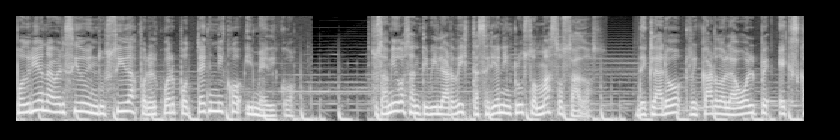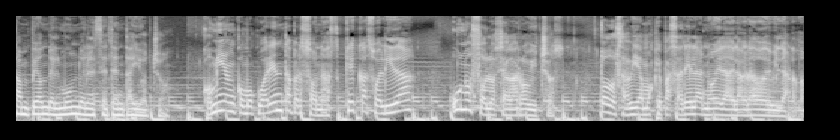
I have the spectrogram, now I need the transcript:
podrían haber sido inducidas por el cuerpo técnico y médico. Sus amigos antibilardistas serían incluso más osados, declaró Ricardo Lavolpe, ex campeón del mundo en el 78. Comían como 40 personas, qué casualidad, uno solo se agarró bichos. Todos sabíamos que Pasarela no era del agrado de Bilardo.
